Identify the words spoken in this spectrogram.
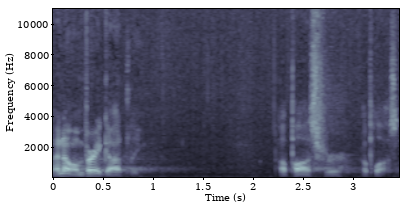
I know, I'm very godly. I'll pause for applause.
